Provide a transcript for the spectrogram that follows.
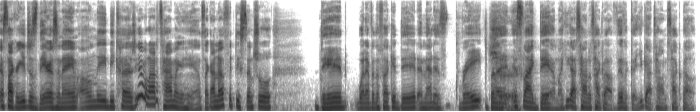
It's like, are you just there as a name only? Because you have a lot of time on your hands. Like, I know 50 Central did whatever the fuck it did, and that is great, but Sure. it's like, damn, like, you got time to talk about Vivica. You got time to talk about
